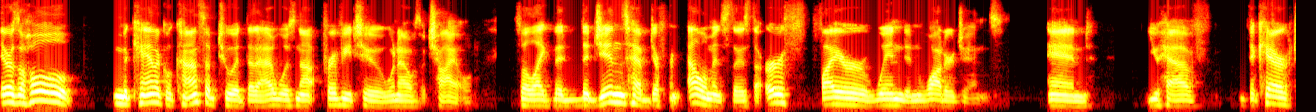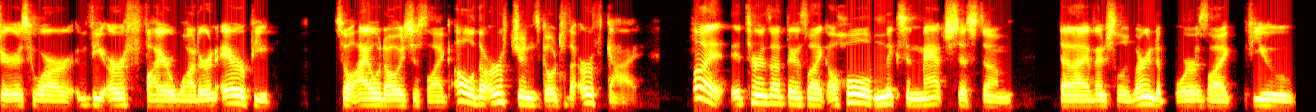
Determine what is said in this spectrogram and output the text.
there was a whole mechanical concept to it that I was not privy to when I was a child. So like the the djinns have different elements. There's the earth, fire, wind, and water djinns, and you have the characters who are the earth, fire, water, and air people. So I would always just like, oh, the earth djinns go to the earth guy. But it turns out there's like a whole mix and match system that I eventually learned about. Whereas like if you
